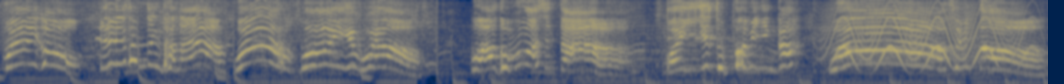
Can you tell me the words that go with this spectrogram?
뭐야 이거! 1, 2, 3등 다 나야! 와! 와 이게 뭐야! 와 너무 맛있다! 와 이게 도파민인가? 와! 재밌다!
